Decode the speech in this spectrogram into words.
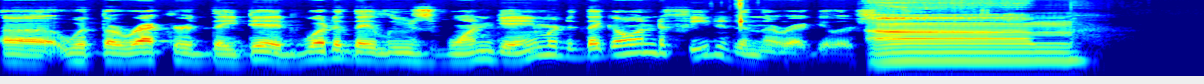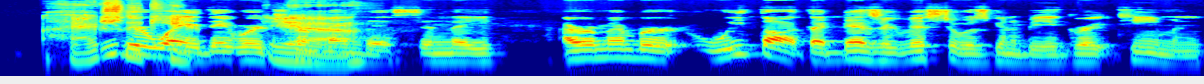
uh, with the record they did. What did they lose one game, or did they go undefeated in the regular season? um, I actually Either way, they were yeah. tremendous, and they. I remember we thought that Desert Vista was going to be a great team, and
